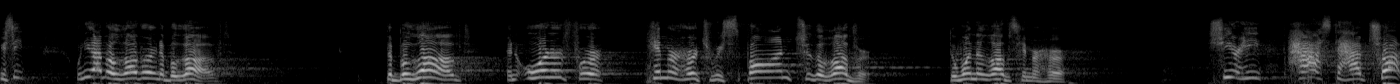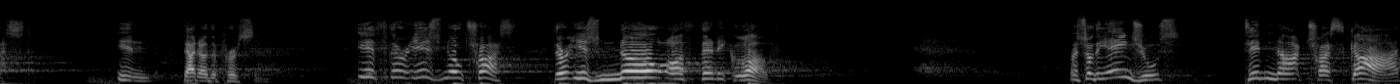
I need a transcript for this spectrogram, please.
You see, when you have a lover and a beloved, the beloved, in order for him or her to respond to the lover, the one that loves him or her, she or he has to have trust in that other person. If there is no trust, there is no authentic love. And so the angels did not trust God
